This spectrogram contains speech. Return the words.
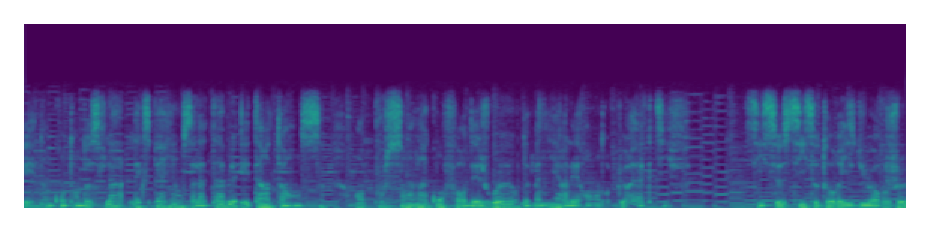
et non content de cela, l'expérience à la table est intense, en poussant l'inconfort des joueurs de manière à les rendre plus réactifs. Si ceux-ci s'autorisent du hors-jeu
